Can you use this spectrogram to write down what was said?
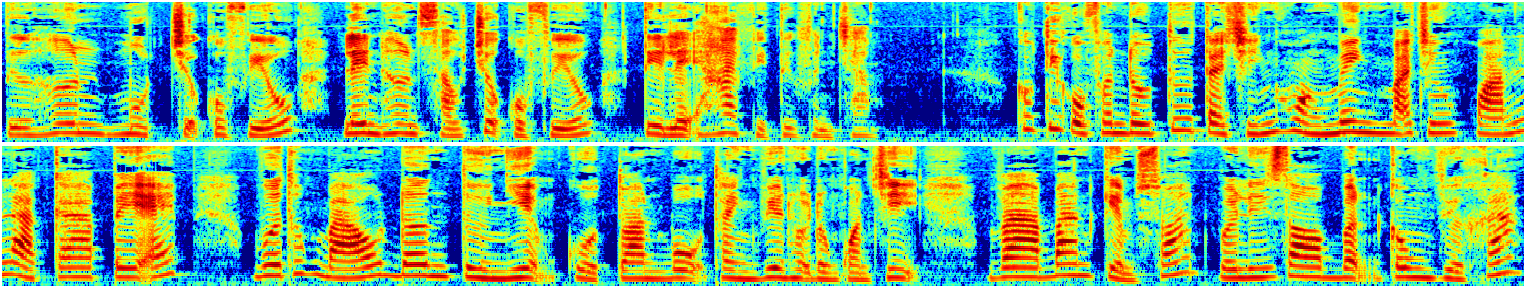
từ hơn 1 triệu cổ phiếu lên hơn 6 triệu cổ phiếu, tỷ lệ 2,4%. Công ty cổ phần đầu tư tài chính Hoàng Minh, mã chứng khoán là KPF, vừa thông báo đơn từ nhiệm của toàn bộ thành viên hội đồng quản trị và ban kiểm soát với lý do bận công việc khác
